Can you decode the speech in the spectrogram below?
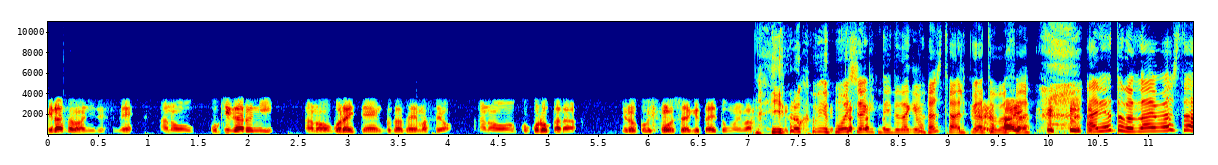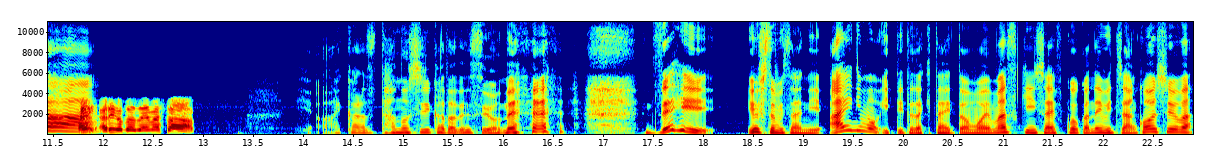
皆様にですねあのお気軽にあのご来店くださいますよあの心から喜び申し上げたいと思います。喜び申し上げていただきました。ありがとうございはい。ます、、ありがとうございました。はい、ありがとうございました。いや相変わらず楽しい方ですよね。ぜひ吉富さんに会いにも行っていただきたいと思います。金シャイ福岡のえみちゃん今週は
